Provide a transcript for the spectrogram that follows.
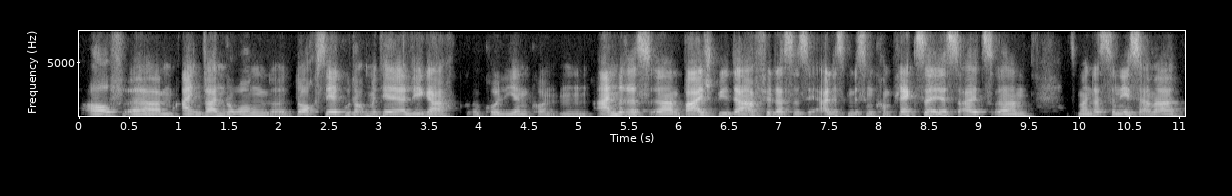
auf ähm, Einwanderung doch sehr gut auch mit der Lega koalieren konnten. Anderes ähm, Beispiel dafür, dass es alles ein bisschen komplexer ist, als, ähm, als man das zunächst einmal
